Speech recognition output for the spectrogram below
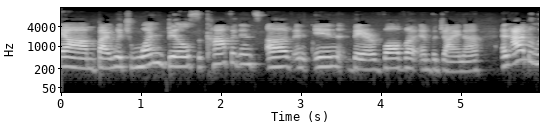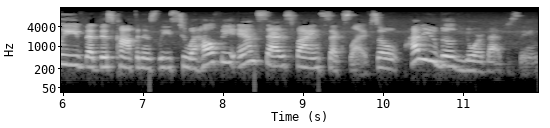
um, by which one builds the confidence of and in their vulva and vagina. And I believe that this confidence leads to a healthy and satisfying sex life. So, how do you build your Vagesteem?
